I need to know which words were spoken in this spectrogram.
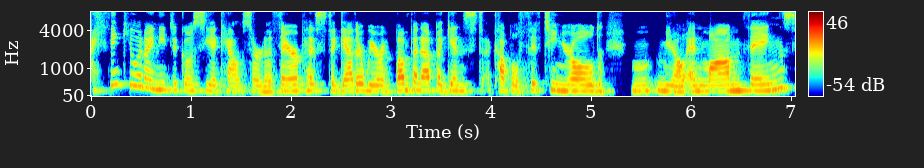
i think you and i need to go see a counselor and a therapist together. We were bumping up against a couple 15 year old you know and mom things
